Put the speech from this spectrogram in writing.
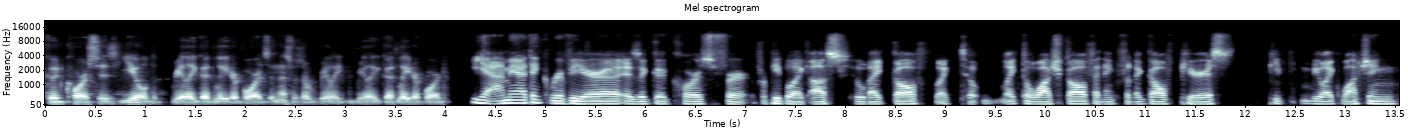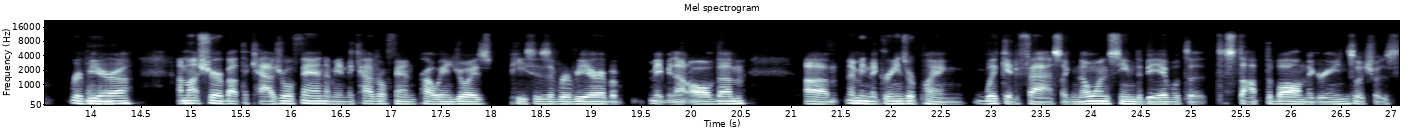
good courses yield really good leaderboards, and this was a really really good leaderboard. Yeah, I mean, I think Riviera is a good course for for people like us who like golf, like to like to watch golf. I think for the golf purists, people we like watching Riviera. Mm-hmm. I'm not sure about the casual fan. I mean, the casual fan probably enjoys pieces of Riviera, but maybe not all of them. Um, I mean, the greens were playing wicked fast. Like no one seemed to be able to to stop the ball on the greens, which was,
